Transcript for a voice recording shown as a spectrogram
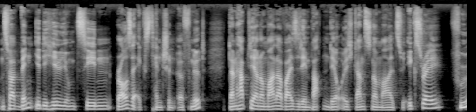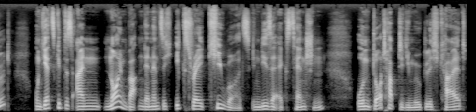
Und zwar, wenn ihr die Helium 10 Browser Extension öffnet, dann habt ihr ja normalerweise den Button, der euch ganz normal zu X-Ray führt. Und jetzt gibt es einen neuen Button, der nennt sich X-Ray Keywords in dieser Extension. Und dort habt ihr die Möglichkeit,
